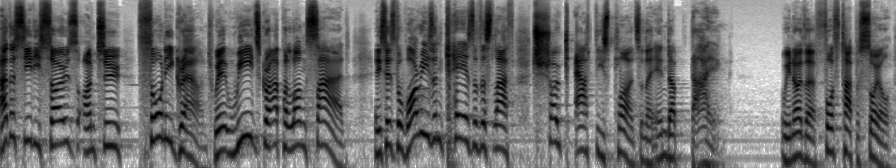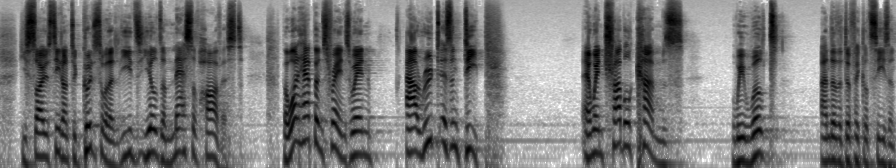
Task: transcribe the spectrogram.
Other seed he sows onto thorny ground where weeds grow up alongside. And he says the worries and cares of this life choke out these plants and they end up dying. We know the fourth type of soil. He sows seed onto good soil that yields, yields a massive harvest. But what happens, friends, when our root isn't deep and when trouble comes, we wilt under the difficult season?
